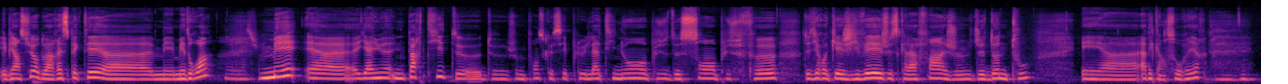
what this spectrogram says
et bien sûr doit respecter euh, mes, droits. mais euh, il y a une, partie de, je me pense que c'est plus latino, plus de sang, plus feu, de dire ok j'y vais jusqu'à la fin, je, je donne tout. et euh, avec un sourire.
